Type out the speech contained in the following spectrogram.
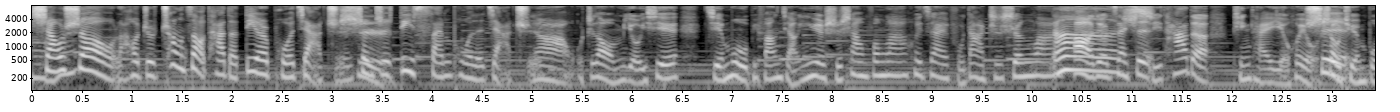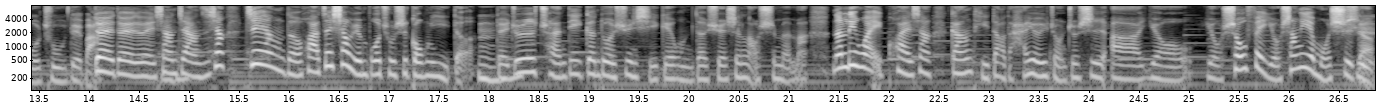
销售，然后就创造它的第二波价值，甚至第三波的价。值啊！我知道我们有一些节目，比方讲音乐时尚风啦，会在福大之声啦，啊，就在其他的平台也会有授权播出，对吧？对对对，像这样子，像这样的话，在校园播出是公益的，嗯，对，就是传递更多的讯息给我们的学生老师们嘛。那另外一块，像刚刚提到的，还有一种就是啊，有有收费、有商业模式的，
